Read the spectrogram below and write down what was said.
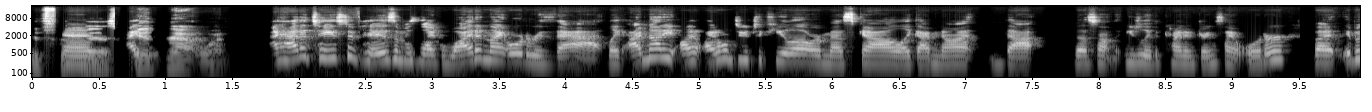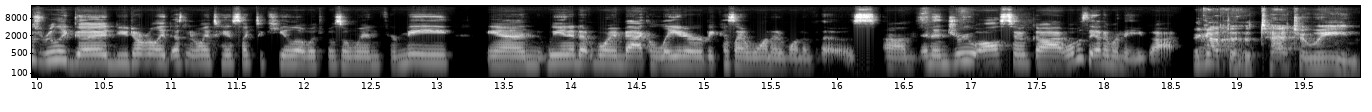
It's the And best. I- Get that one. I had a taste of his and was like, why didn't I order that? Like, I'm not, I don't do tequila or mezcal. Like, I'm not that, that's not usually the kind of drinks I order, but it was really good. You don't really, doesn't really taste like tequila, which was a win for me. And we ended up going back later because I wanted one of those. Um, and then Drew also got, what was the other one that you got? I got the Tatooine,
